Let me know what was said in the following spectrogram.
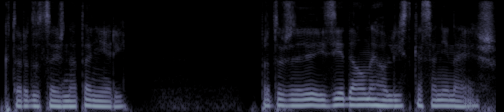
ktoré dostaneš na tanieri. Pretože z jedálneho lístka sa nenaješ.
